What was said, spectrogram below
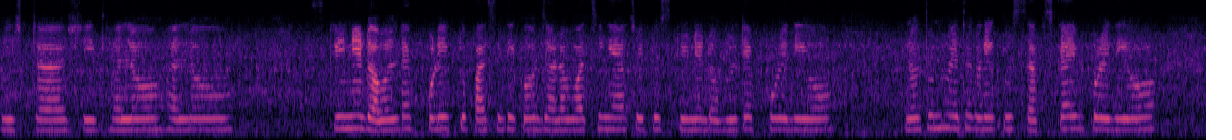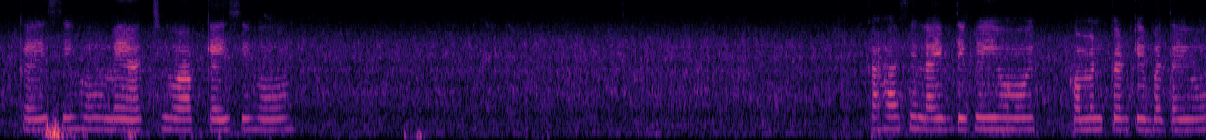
মিস্টার শিখ হ্যালো হ্যালো স্ক্রিনে ডবল ট্যাপ করে একটু পাশে থেকো যারা ওয়াচিংয়ে আছো একটু স্ক্রিনে ডবল ট্যাপ করে দিও নতুন হয়ে থাকলে একটু সাবস্ক্রাইব করে দিও कैसे हो मैं अच्छी हूँ आप कैसे हो कहाँ से लाइव देख रही हो कमेंट करके बताइयो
